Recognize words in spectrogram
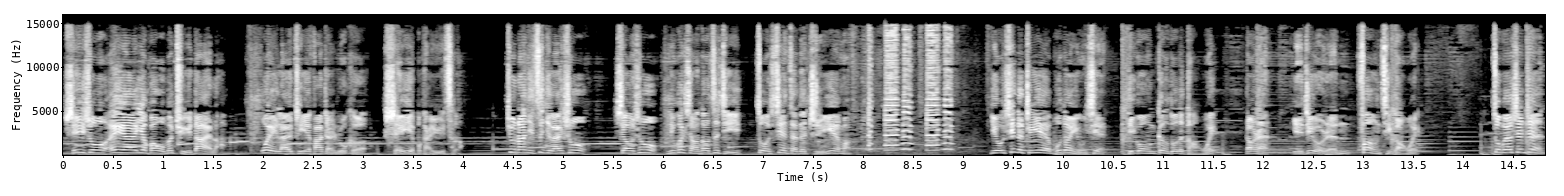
谁说 AI 要把我们取代了？未来职业发展如何？谁也不敢预测。就拿你自己来说，小时候你会想到自己做现在的职业吗？有新的职业不断涌现，提供更多的岗位，当然也就有人放弃岗位。坐标深圳，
